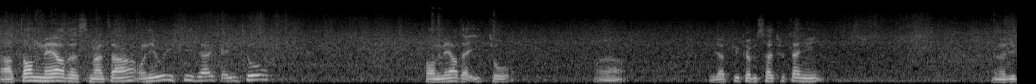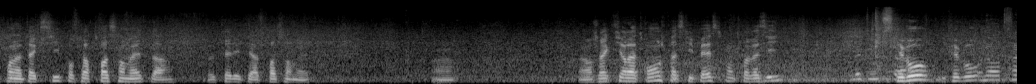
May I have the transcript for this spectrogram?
Alors, temps de merde ce matin. On est où ici, Jacques À Ito? Temps de merde à Ito. Voilà. Il a plu comme ça toute la nuit. On a dû prendre un taxi pour faire 300 mètres là. L'hôtel était à 300 mètres. Voilà. Alors Jacques tire la tronche parce qu'il pèse contre. Vas-y. On est tous, Il fait beau Il fait beau On est en train,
